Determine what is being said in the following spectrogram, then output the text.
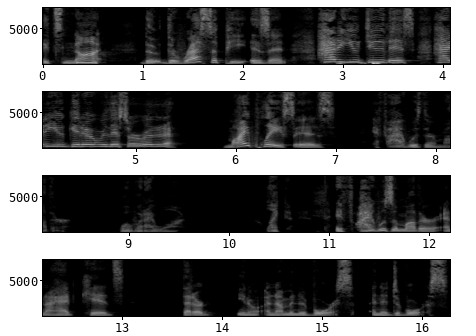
It's mm-hmm. not mm-hmm. the, the recipe isn't, how do you do this? How do you get over this? Or blah, blah, blah. my place is, if I was their mother, what would I want? Like, if I was a mother and I had kids that are, you know, and I'm in a divorce, in a divorce,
